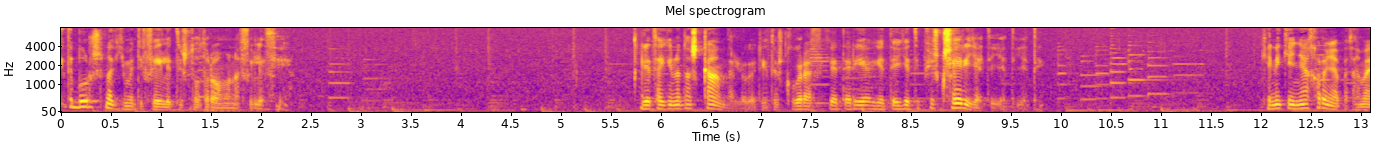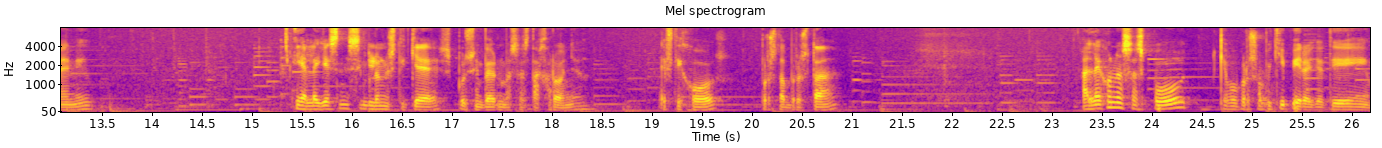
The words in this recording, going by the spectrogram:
ή δεν μπορούσε να βγει με τη φίλη της στο δρόμο να φιληθεί. Γιατί θα γινόταν σκάνδαλο, γιατί η δισκογραφική εταιρεία, γιατί, γιατί ποιος ξέρει γιατί, γιατί, γιατί. Και είναι και 9 χρόνια πεθαμένη. Οι αλλαγές είναι συγκλονιστικές που συμβαίνουν μέσα στα χρόνια. Ευτυχώς, προς τα μπροστά. Αλλά έχω να σας πω και από προσωπική πείρα, γιατί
